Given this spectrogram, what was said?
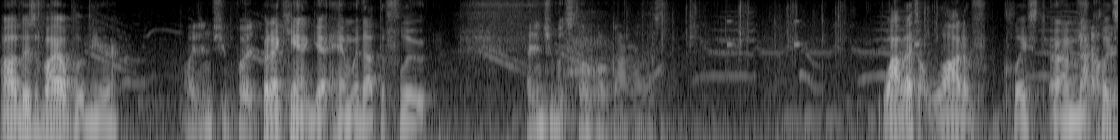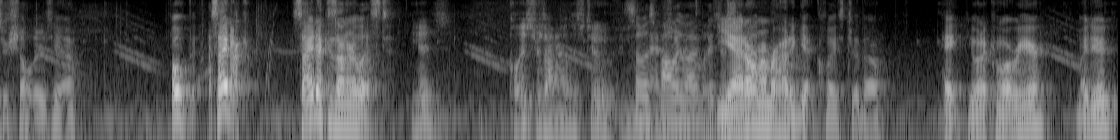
Uh, there's a Vileplume here, Why didn't you put? but I can't get him without the flute. Why didn't you put Slowpoke on our list? Wow, that's a lot of Clayst- um, not Shellders. Cloyster Shellders, yeah. Oh, th- Psyduck! Psyduck is on our list. He is. Cloyster's on our list too. if So is manage Poliwag, Yeah, I don't remember how to get Cloyster, though. Hey, you want to come over here, my dude?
